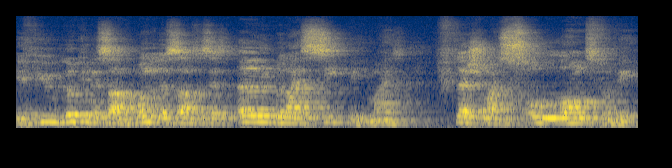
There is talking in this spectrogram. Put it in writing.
If you look in the Psalm, one of the Psalms it says, Early will I seek thee, my flesh, my soul longs for thee,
